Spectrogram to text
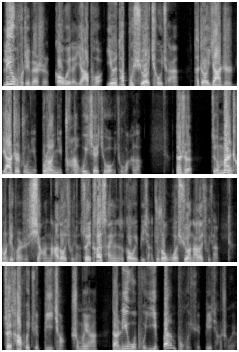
利物浦这边是高位的压迫，因为他不需要球权，他只要压制压制住你，不让你传威胁球就完了。但是这个曼城这块是想拿到球权，所以他采用的是高位逼抢，就说我需要拿到球权，所以他会去逼抢守门员。但利物浦一般不会去逼抢守门员，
